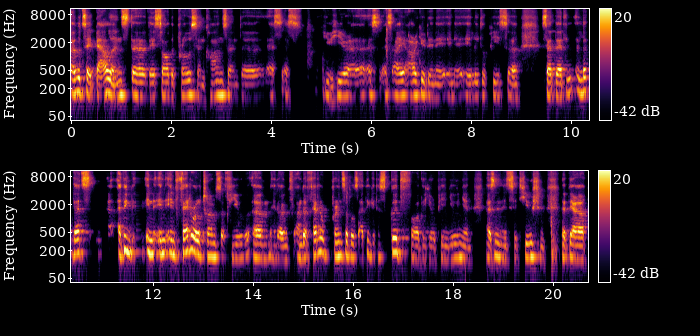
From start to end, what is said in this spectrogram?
I would say balanced. Uh, they saw the pros and cons, and uh, as, as you hear, uh, as, as I argued in a, in a, legal piece, uh, said that that's, I think, in, in, in federal terms of view, um, you know, under federal principles, I think it is good for the European Union as an institution that there are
